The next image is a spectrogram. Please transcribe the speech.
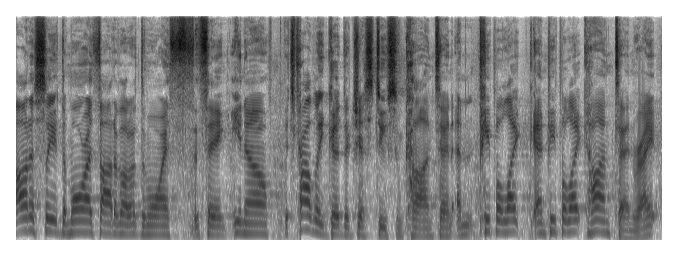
honestly, the more I thought about it, the more I th- think, you know, it's probably good to just do some content, and people like and people like content, right?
